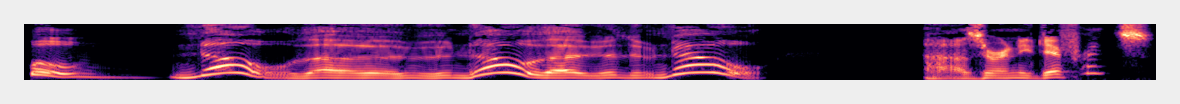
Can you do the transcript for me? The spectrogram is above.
Well, no, uh, no, uh, no. Uh, is there any difference?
